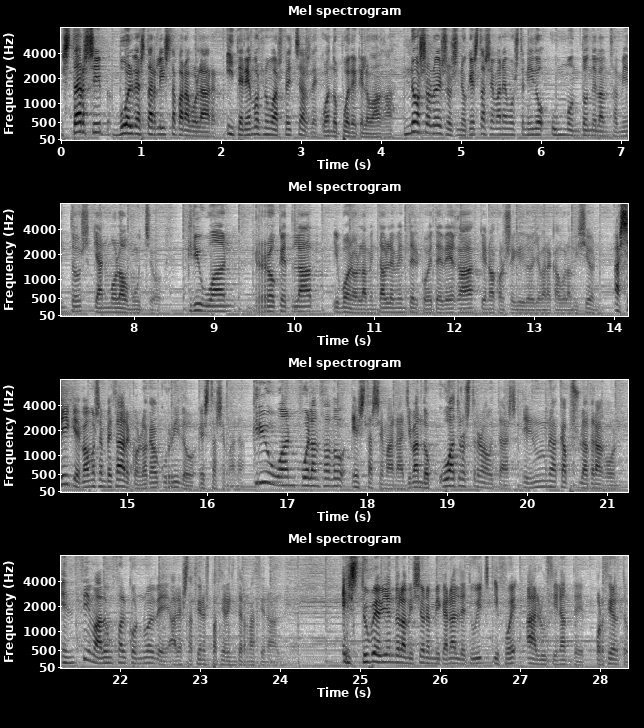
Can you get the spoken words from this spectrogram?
Starship vuelve a estar lista para volar y tenemos nuevas fechas de cuándo puede que lo haga. No solo eso, sino que esta semana hemos tenido un montón de lanzamientos que han molado mucho. Crew One, Rocket Lab y bueno, lamentablemente el cohete Vega que no ha conseguido llevar a cabo la misión. Así que vamos a empezar con lo que ha ocurrido esta semana. Crew One fue lanzado esta semana, llevando cuatro astronautas en una cápsula Dragon encima de un Falcon 9 a la Estación Espacial Internacional. Estuve viendo la misión en mi canal de Twitch y fue alucinante. Por cierto,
